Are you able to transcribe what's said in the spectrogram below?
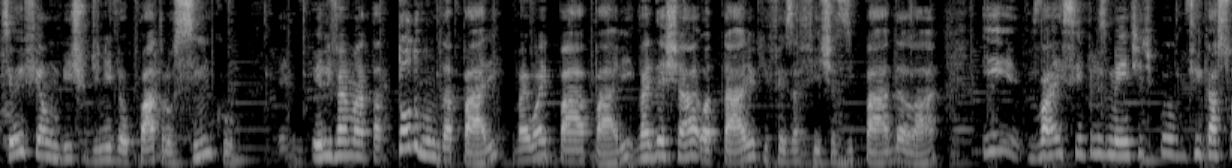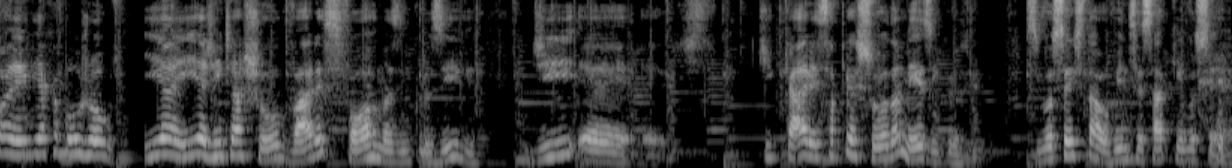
Se eu enfiar um bicho de nível 4 ou 5, ele vai matar todo mundo da party, vai wipear a party, vai deixar o otário que fez a ficha zipada lá e vai simplesmente, tipo, ficar só ele e acabou o jogo. E aí a gente achou várias formas, inclusive, de é, quicar essa pessoa da mesa, inclusive. Se você está ouvindo, você sabe quem você é.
